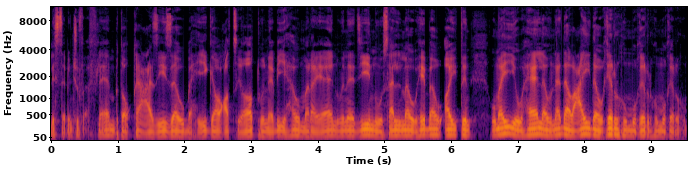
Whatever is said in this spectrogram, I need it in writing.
لسه بنشوف أفلام بتوقيع عزيزة وبهيجة وعطيات ونبيهة ومريان ونادين وسلمى وهبة وأيتن ومي وهالة وندى وعايدة وغيرهم وغيرهم وغيرهم.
